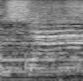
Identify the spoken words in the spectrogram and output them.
我想。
